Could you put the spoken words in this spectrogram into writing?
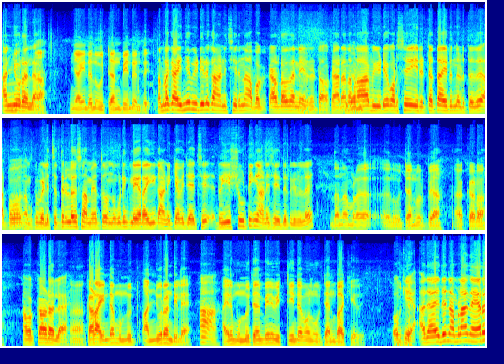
അഞ്ഞൂറല്ല? ഇനി അതിന്റെ നൂറ്റൻപതിന്റെ ഉണ്ട്. നമ്മളെ കഴിഞ്ഞ വീഡിയോയിൽ കാണിച്ചിരുന്ന അവക്കാടോ തന്നെയാണ് കേട്ടോ കാരണം നമ്മൾ ആ വീഡിയോ കുറച്ച് ഇരുട്ടത്തായിരുന്നു എടുത്തത്. അപ്പോൾ നമുക്ക് വെളിച്ചത്തിലുള്ള ഒരു സമയത്ത് ഒന്നുകൂടി ക്ലിയർ ആക്കി കാണിക്കാൻ വിചാരിച്ച് റീഷൂട്ടിംഗ് ആണ് ചെയ്തിട്ടുള്ളത്. ഇതാണ് നമ്മളെ നൂറ്റൻപത് റുപ്യ അവക്കാടോ. അവക്കാടോ അല്ലേ? ആ കട അതിന്റെ മുന്നൂറ്റി അഞ്ഞൂറ് ഉണ്ടല്ലേ അതിന് മുന്നൂറ്റമ്പതിന് വിറ്റീന്റെ നമ്മൾ നൂറ്റൻപത് ആക്കിയത്. ഓക്കെ അതായത് നമ്മളാ നേരെ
